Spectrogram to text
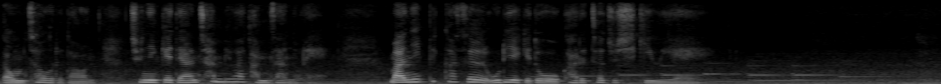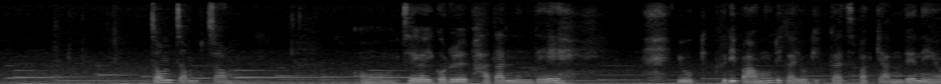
넘쳐 흐르던 주님께 대한 찬미와 감사 노래 마니피캇을 우리에게도 가르쳐 주시기 위해 점점점 어 제가 이거를 받았는데 요 글이 마무리가 여기까지밖에 안 되네요.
